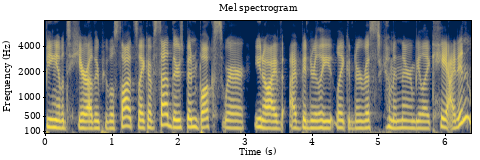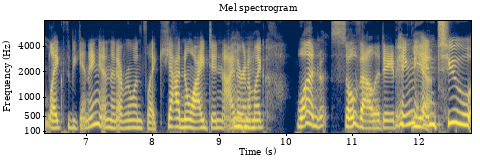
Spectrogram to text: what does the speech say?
being able to hear other people's thoughts like I've said there's been books where you know I've I've been really like nervous to come in there and be like hey I didn't like the beginning and then everyone's like yeah no I didn't either and I'm Mhm. like one so validating Yeah. and two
